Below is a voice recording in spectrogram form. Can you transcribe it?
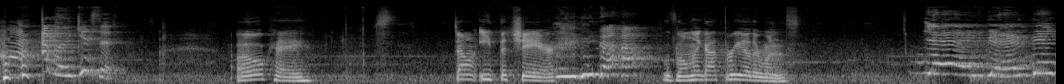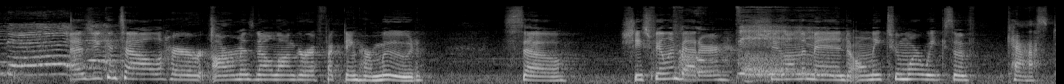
gonna kiss it. Okay. Don't eat the chair. We've only got three other ones. As you can tell, her arm is no longer affecting her mood. So she's feeling better. She's on the mend. Only two more weeks of cast.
